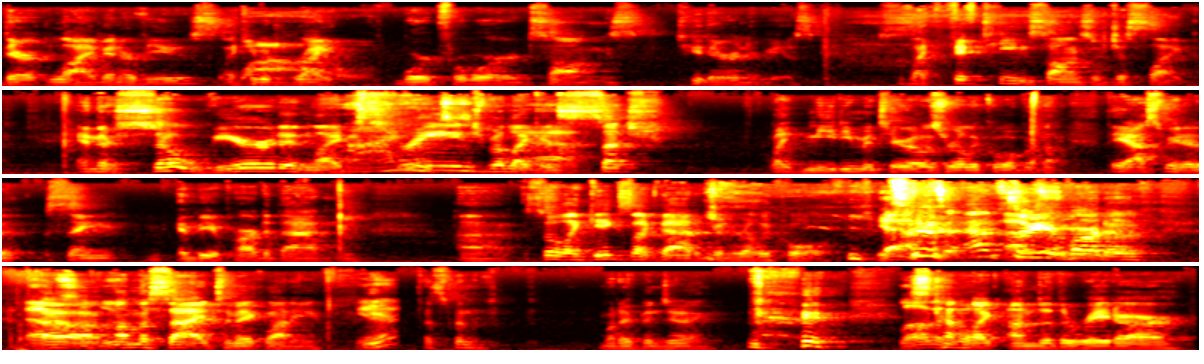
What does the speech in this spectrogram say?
their live interviews. Like he would write word for word songs to their interviews. So it's like 15 songs are just like, and they're so weird and like Right. strange, but like Yeah. it's such like meaty material It's really cool. But uh, they asked me to sing and be a part of that, and uh, so like gigs like that have been really cool. Yeah, to be a part of uh, on the side to make money. Yeah. that's been what I've been doing. Love it's kind of like under the radar,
